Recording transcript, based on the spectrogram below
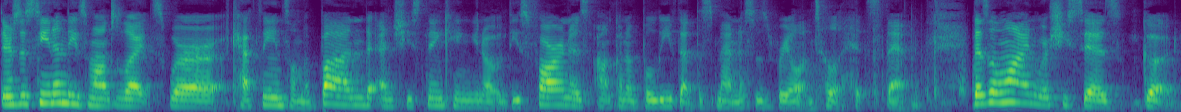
there's a scene in these Delights where Kathleen's on the bund and she's thinking, you know, these foreigners aren't going to believe that this madness is real until it hits them. There's a line where she says, Good,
